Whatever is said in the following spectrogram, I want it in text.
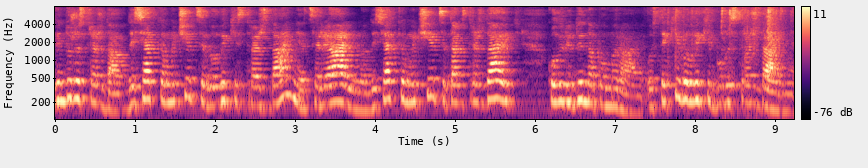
він дуже страждав. Десятка мечів це великі страждання, це реально. Десятка мечів це так страждають, коли людина помирає. Ось такі великі були страждання.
